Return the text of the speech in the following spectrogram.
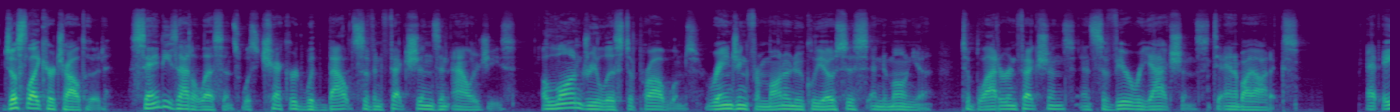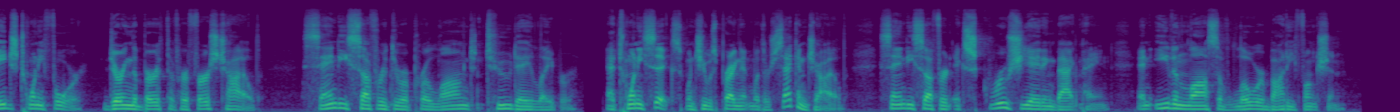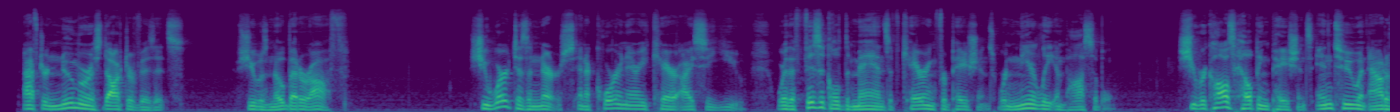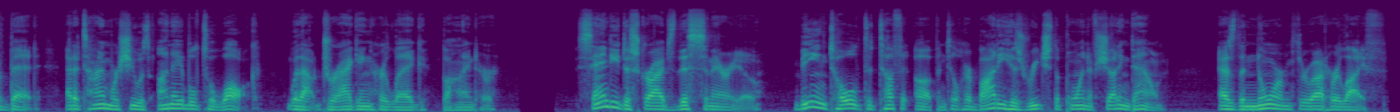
Just like her childhood, Sandy's adolescence was checkered with bouts of infections and allergies, a laundry list of problems ranging from mononucleosis and pneumonia to bladder infections and severe reactions to antibiotics. At age 24, during the birth of her first child, Sandy suffered through a prolonged two day labor. At 26, when she was pregnant with her second child, Sandy suffered excruciating back pain and even loss of lower body function. After numerous doctor visits, she was no better off. She worked as a nurse in a coronary care ICU, where the physical demands of caring for patients were nearly impossible. She recalls helping patients into and out of bed at a time where she was unable to walk without dragging her leg behind her. Sandy describes this scenario being told to tough it up until her body has reached the point of shutting down as the norm throughout her life,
